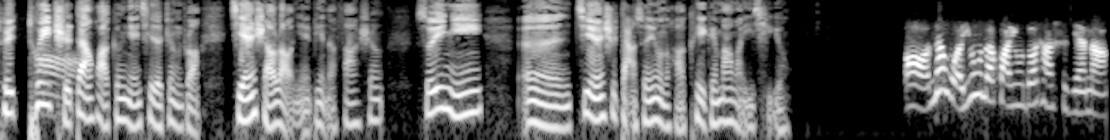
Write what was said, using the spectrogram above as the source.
推推迟淡化更年期的症状，减少老年病的发生。所以您，嗯，既然是打算用的话，可以跟妈妈一起用。哦，那我用的话用多长时间呢？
